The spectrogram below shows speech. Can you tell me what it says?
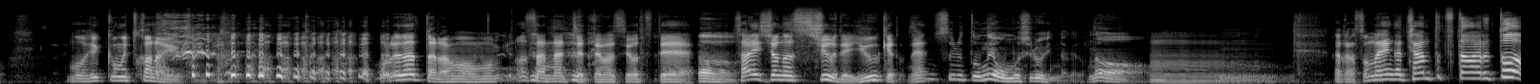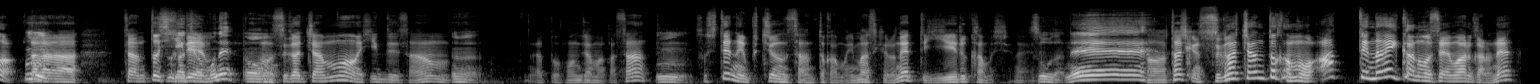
もう引っ込みつかないよ。俺だったらもうもう皆さんになっちゃってますよっつって。うん。最初の週で言うけどね。そうするとね、面白いんだけどな。だからその辺がちゃんと伝わるとだからちゃんとヒデもね。うん。うん菅ちゃんもヒデさん。うん。あと本邪魔かさん。うん。そしてネプチューンさんとかもいますけどねって言えるかもしれないね。そうだね。あー確かに菅ちゃんとかも会ってない可能性もあるからね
